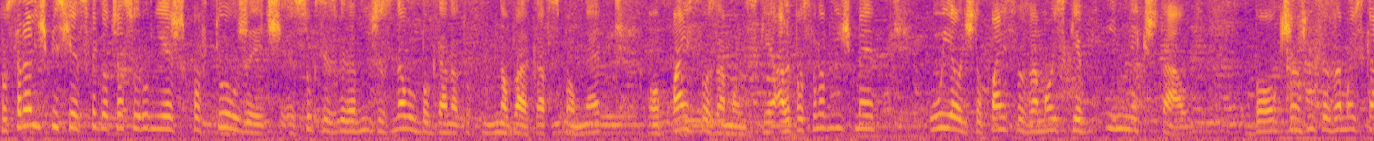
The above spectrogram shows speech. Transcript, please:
Postaraliśmy się swego czasu również powtórzyć sukces wydawniczy znowu Bogdana Nowaka, wspomnę, o Państwo Zamojskie, ale postanowiliśmy ująć to Państwo Zamojskie w inny kształt, bo Książnica Zamojska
